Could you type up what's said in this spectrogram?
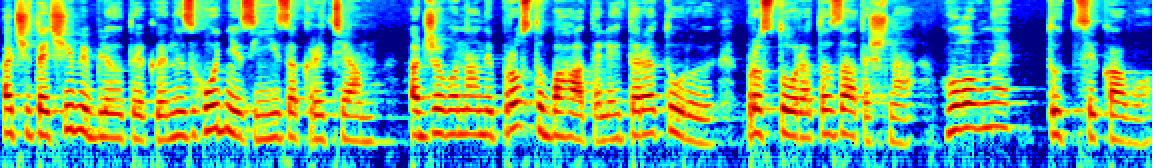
а читачі бібліотеки не згодні з її закриттям. Адже вона не просто багата літературою, простора та затишна. Головне тут цікаво.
